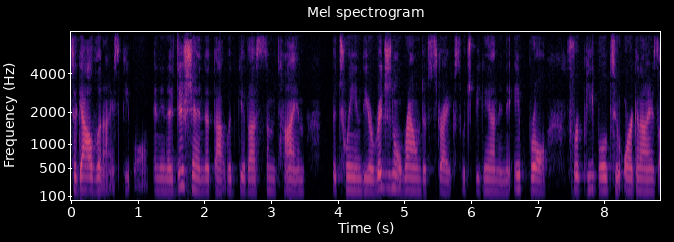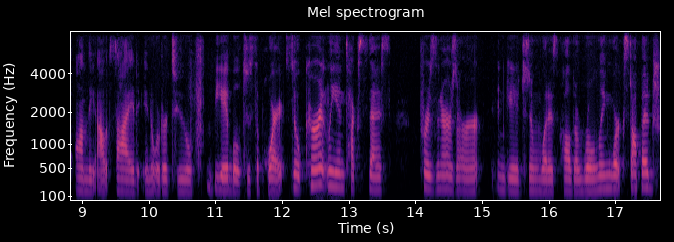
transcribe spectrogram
to galvanize people. And in addition, that that would give us some time between the original round of strikes, which began in April, for people to organize on the outside in order to be able to support. So currently in Texas, prisoners are engaged in what is called a rolling work stoppage.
